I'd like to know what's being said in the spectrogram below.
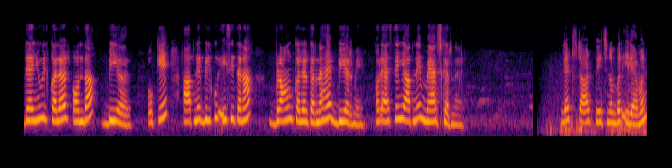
then you will colour on the bear okay आपने बिल्कुल इसी तरह ब्राउन कलर करना है बियर में, और ऐसे ही आपने मैच करना है। Let start page number eleven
